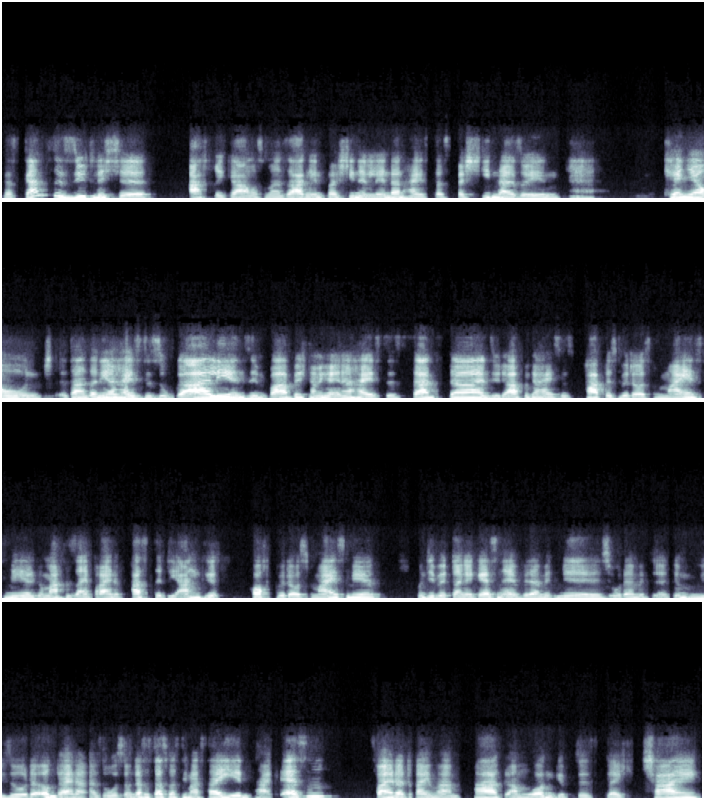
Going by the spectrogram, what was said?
das ganze südliche Afrika, muss man sagen. In verschiedenen Ländern heißt das verschieden. Also in Kenia und Tansania heißt es Ugali, in Zimbabwe, ich kann mich erinnern, heißt es Sadda, in Südafrika heißt es Pap, es wird aus Maismehl gemacht, es ist einfach eine Paste, die angekocht wird aus Maismehl und die wird dann gegessen, entweder mit Milch oder mit äh, Gemüse oder irgendeiner Soße. Und das ist das, was die Maasai jeden Tag essen, zwei oder dreimal am Tag. Am Morgen gibt es gleich Chai,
